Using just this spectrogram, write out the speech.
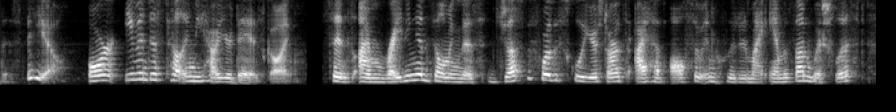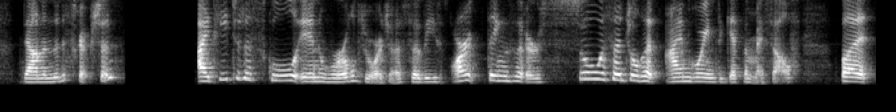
this video, or even just telling me how your day is going. Since I'm writing and filming this just before the school year starts, I have also included my Amazon wish list down in the description. I teach at a school in rural Georgia, so these aren't things that are so essential that I'm going to get them myself, but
